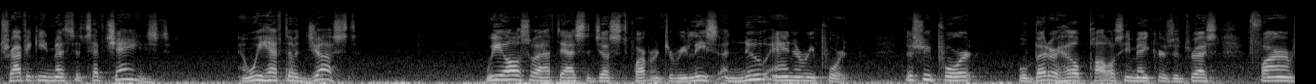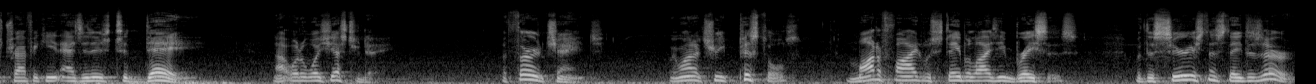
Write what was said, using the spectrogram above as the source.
trafficking methods have changed, and we have to adjust. We also have to ask the Justice Department to release a new annual report. This report will better help policymakers address firearms trafficking as it is today, not what it was yesterday. The third change we want to treat pistols modified with stabilizing braces with the seriousness they deserve.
